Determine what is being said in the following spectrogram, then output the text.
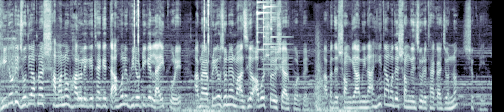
ভিডিওটি যদি আপনার সামান্য ভালো লেগে থাকে, তাহলে ভিডিওটিকে লাইক করে আপনার প্রিয়জনের মাঝে অবশ্যই শেয়ার করবেন। আপনাদের সঙ্গে আমি নাহিত আমাদের সঙ্গে জুড়ে থাকার জন্য শুক্রিয়া।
